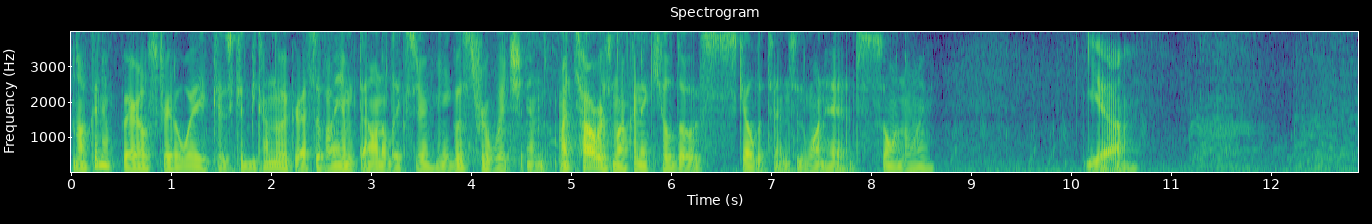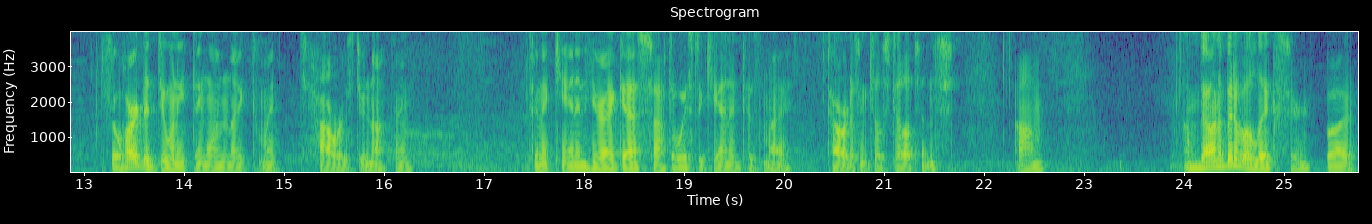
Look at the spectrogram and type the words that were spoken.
Not gonna barrel straight away, because could be kind of aggressive. I am down elixir. He goes for witch, and my tower is not gonna kill those skeletons in one hit. It's so annoying. Yeah. So hard to do anything when, like, my towers do nothing gonna cannon here, I guess. I have to waste a cannon because my tower doesn't kill skeletons. Um, I'm down a bit of elixir, but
